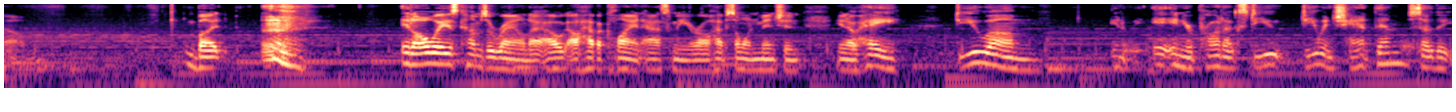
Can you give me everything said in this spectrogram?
Um, but it always comes around. I, will I'll have a client ask me, or I'll have someone mention, you know, hey, do you um, you know, in your products, do you do you enchant them so that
